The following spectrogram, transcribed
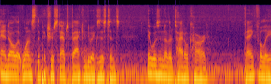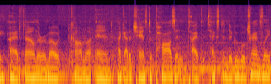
And all at once, the picture snapped back into existence. It was another title card. Thankfully, I had found the remote, comma, and I got a chance to pause it and type the text into Google Translate.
